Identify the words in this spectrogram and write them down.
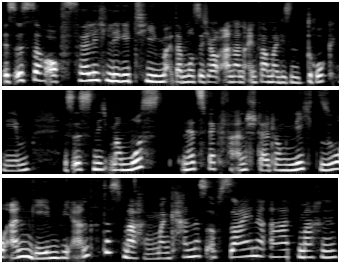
Es ist doch auch völlig legitim, da muss ich auch anderen einfach mal diesen Druck nehmen. Es ist nicht, man muss Netzwerkveranstaltungen nicht so angehen, wie andere das machen. Man kann es auf seine Art machen.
